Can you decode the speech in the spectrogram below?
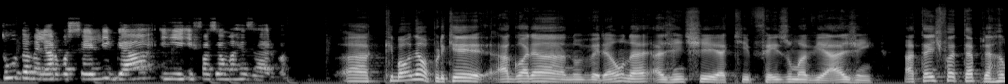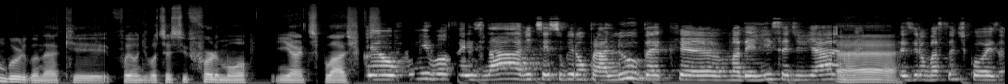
tudo é melhor você ligar e, e fazer uma reserva. Ah, que bom. Não, porque agora no verão, né, a gente aqui fez uma viagem até a gente foi até para Hamburgo, né? Que foi onde você se formou em artes plásticas. Eu vi vocês lá, vi que vocês subiram para Lübeck, uma delícia de viagem. É. Vocês viram bastante coisa.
